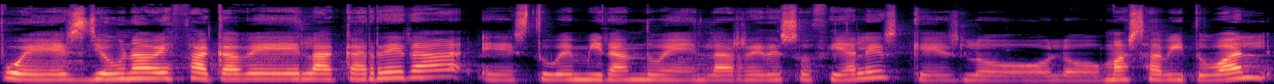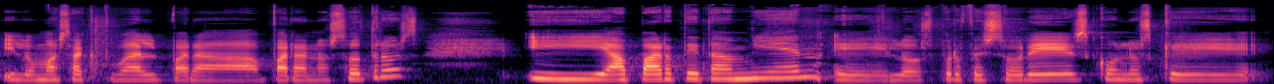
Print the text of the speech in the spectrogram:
Pues yo una vez acabé la carrera estuve mirando en las redes sociales, que es lo, más habitual y lo más actual para, nosotros. Y aparte también eh, los profesores con los que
